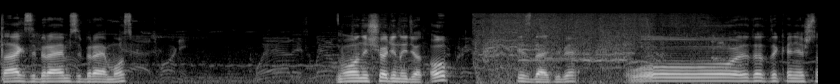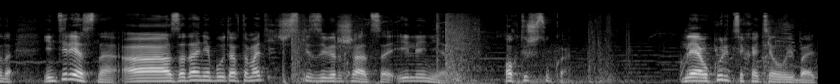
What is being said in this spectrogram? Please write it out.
Так, забираем, забираем мозг. Вон еще один идет. Оп, пизда тебе. О, это ты, конечно, да. Интересно, а задание будет автоматически завершаться или нет? Ох ты ж, сука. Бля, я его курицы хотел уебать.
